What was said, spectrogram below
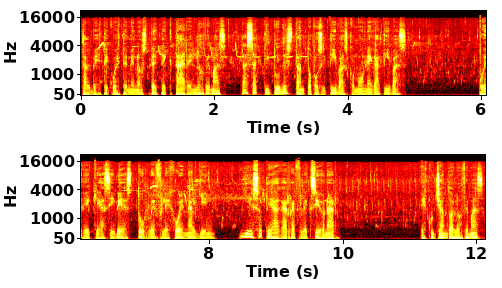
Tal vez te cueste menos detectar en los demás las actitudes tanto positivas como negativas. Puede que así veas tu reflejo en alguien y eso te haga reflexionar. Escuchando a los demás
